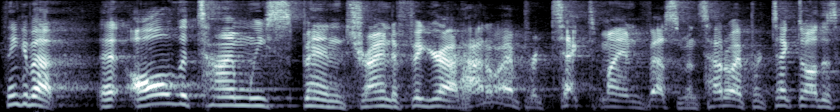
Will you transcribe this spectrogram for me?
Think about that all the time we spend trying to figure out how do I protect my investments? How do I protect all this?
